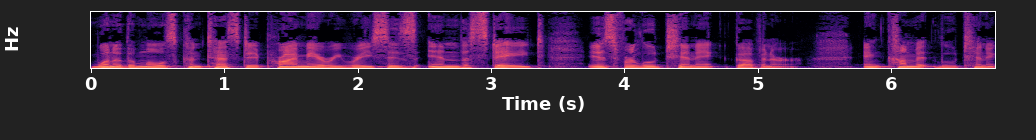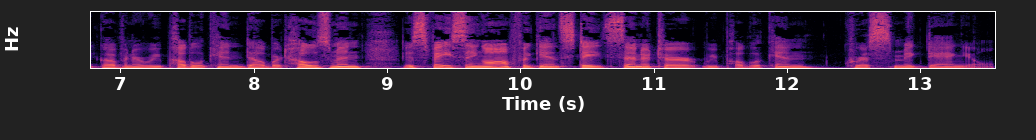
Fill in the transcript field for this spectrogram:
One of the most contested primary races in the state is for lieutenant governor. Incumbent lieutenant governor Republican Delbert Hosemann is facing off against state senator Republican Chris McDaniel.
